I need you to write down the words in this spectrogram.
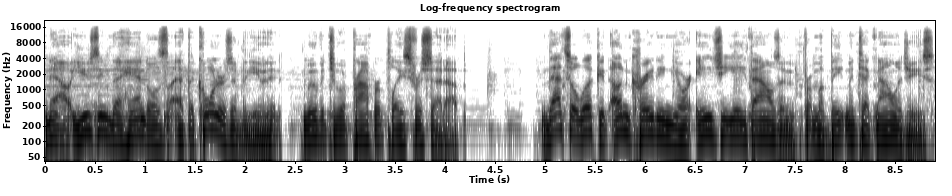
Now, using the handles at the corners of the unit, move it to a proper place for setup. That's a look at uncrating your AG8000 from Abatement Technologies.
